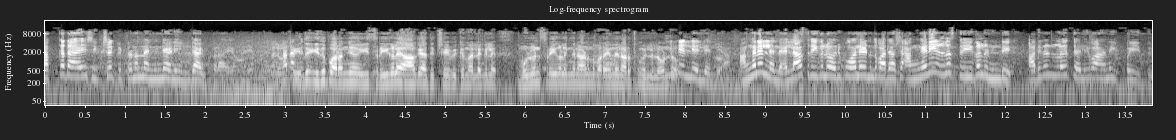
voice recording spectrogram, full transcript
തക്കതായ ശിക്ഷ കിട്ടണം തന്നെയാണ് എന്റെ അഭിപ്രായം. ഇത് ഇത് പറഞ്ഞ് ഈ സ്ത്രീകളെ ആകെ അധിക്ഷേപിക്കുന്ന അല്ലെങ്കിൽ മുഴുവൻ സ്ത്രീകൾ ഇങ്ങനെയാണെന്ന് പറയുന്നതിന് അർത്ഥമില്ലല്ലോ ഉണ്ടോ? ഇല്ല ഇല്ല ഇല്ല അങ്ങനെയല്ലല്ലോ എല്ലാ സ്ത്രീകളും ഒരുപോലെ എന്ന് പറയാം. പക്ഷെ അങ്ങനെയുള്ള സ്ത്രീകളുണ്ട്. അതിനുള്ള തെളിവാണ് ഇപ്പൊ ഇത്.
